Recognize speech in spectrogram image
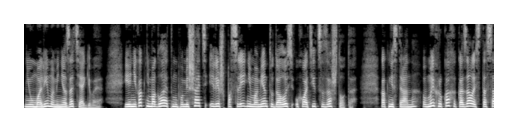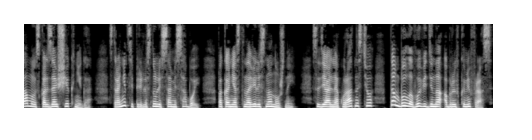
неумолимо меня затягивая. Я никак не могла этому помешать, и лишь в последний момент удалось ухватиться за что-то. Как ни странно, в моих руках оказалась та самая ускользающая книга. Страницы перелистнулись сами собой, пока не остановились на нужной. С идеальной аккуратностью там было выведено обрывками фраз.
